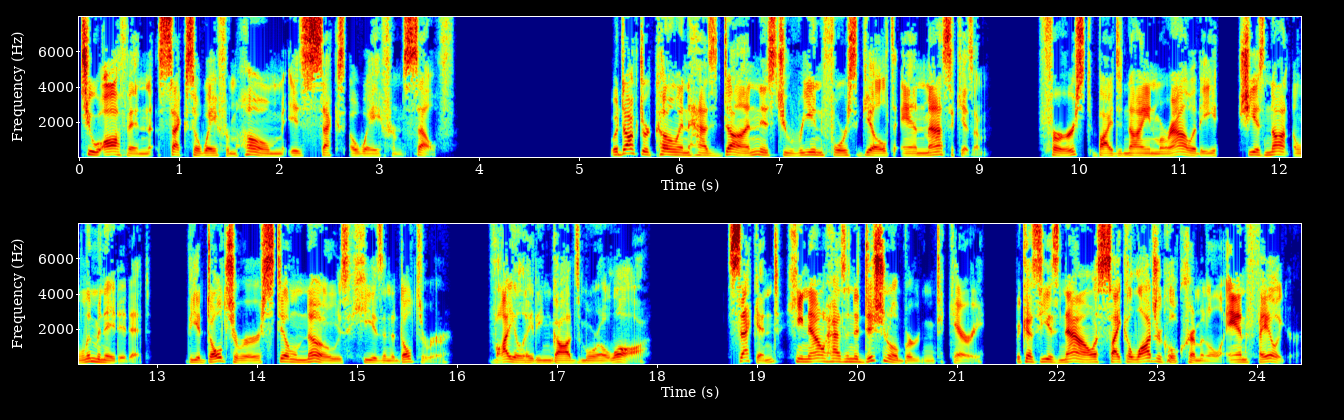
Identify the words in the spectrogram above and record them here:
Too often, sex away from home is sex away from self. What Dr. Cohen has done is to reinforce guilt and masochism. First, by denying morality, she has not eliminated it. The adulterer still knows he is an adulterer, violating God's moral law. Second, he now has an additional burden to carry, because he is now a psychological criminal and failure.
